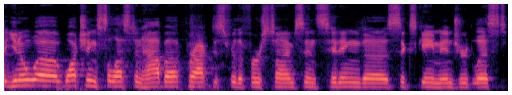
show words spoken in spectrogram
you know, uh, watching Celestin Haba practice for the first time since hitting the six game injured list.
